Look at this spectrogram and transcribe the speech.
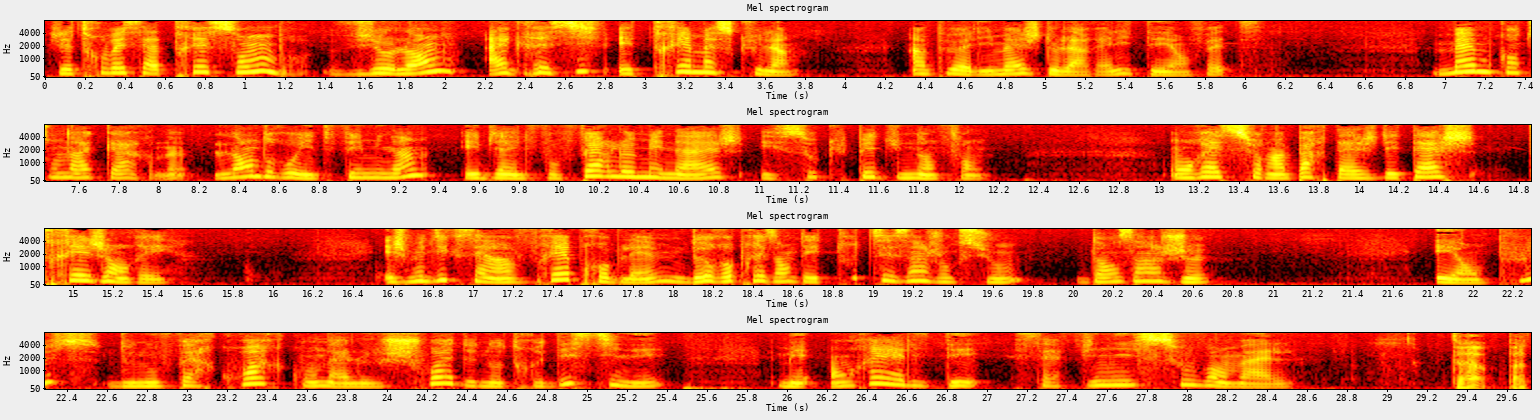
j'ai trouvé ça très sombre, violent, agressif et très masculin. Un peu à l'image de la réalité en fait. Même quand on incarne l'androïde féminin, eh bien il faut faire le ménage et s'occuper d'une enfant. On reste sur un partage des tâches très genré. Et je me dis que c'est un vrai problème de représenter toutes ces injonctions dans un jeu et en plus de nous faire croire qu'on a le choix de notre destinée, mais en réalité, ça finit souvent mal. T'as pas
